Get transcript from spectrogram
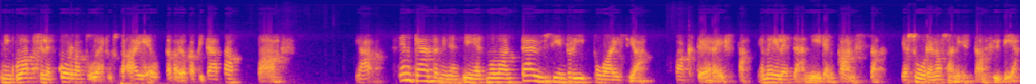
niin kuin lapselle korvatulehdusta aiheuttava, joka pitää tappaa. Ja sen kääntäminen siihen, että me ollaan täysin riippuvaisia bakteereista ja me eletään niiden kanssa ja suurin osa niistä on hyviä.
